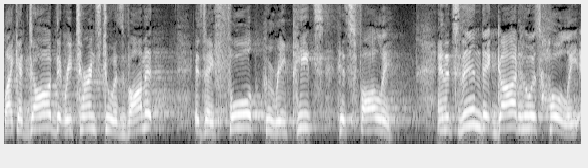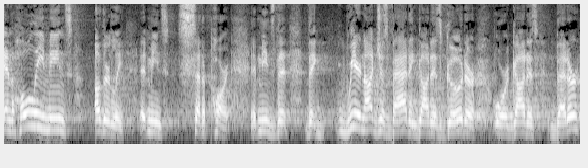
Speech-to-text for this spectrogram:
like a dog that returns to his vomit, is a fool who repeats his folly. And it's then that God, who is holy, and holy means otherly. It means set apart. It means that, that we are not just bad and God is good or, or God is better.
